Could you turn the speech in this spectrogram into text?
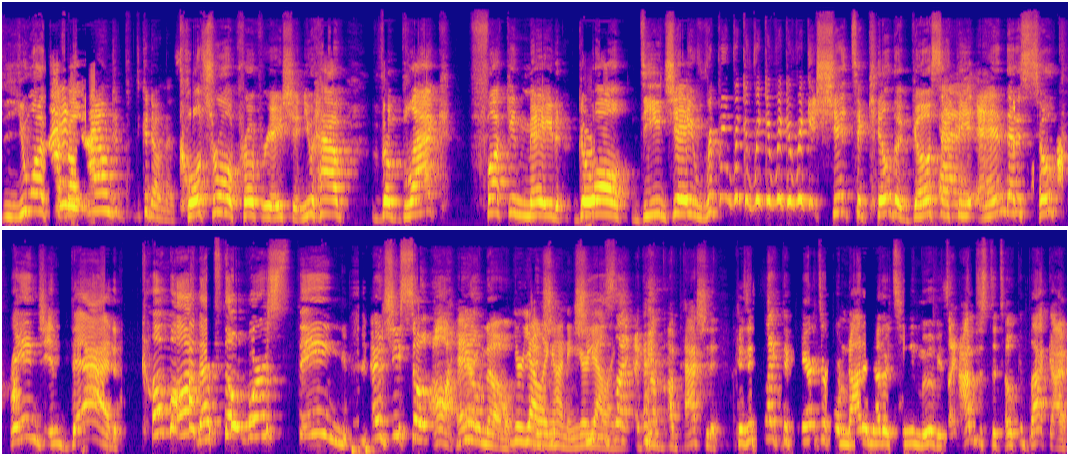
You want to I, talk didn't, about I don't condone this. cultural appropriation? You have the black fucking maid go all DJ rippy ricky ricky ricky ricky shit to kill the ghost at the end. That is so cringe and bad. Come on, that's the worst thing. And she's so oh hell no. you're yelling, And she- honey, you're she's yelling. Like 'cause I'm, I'm passionate because it's like the character from not another teen movie. It's like I'm just the token black guy.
